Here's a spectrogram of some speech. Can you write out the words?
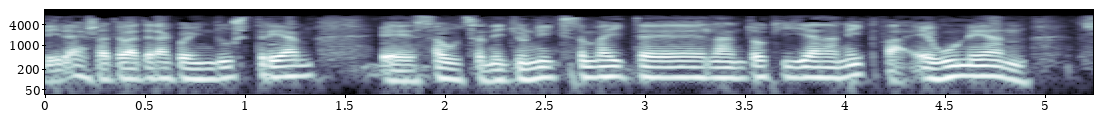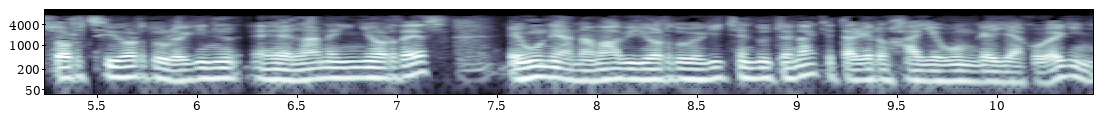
dira. Esate baterako industrian e, zautzen ditu nik zenbait e, lantokia danik ba egunean 8 ordu egin e, lan egin ordez egunean 12 ordu egiten dutenak eta gero jai egun gehiago egin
